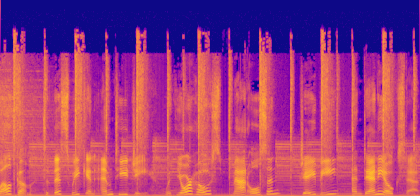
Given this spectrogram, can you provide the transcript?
Welcome to This Week in MTG with your hosts, Matt Olson, JB, and Danny Oakstad.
